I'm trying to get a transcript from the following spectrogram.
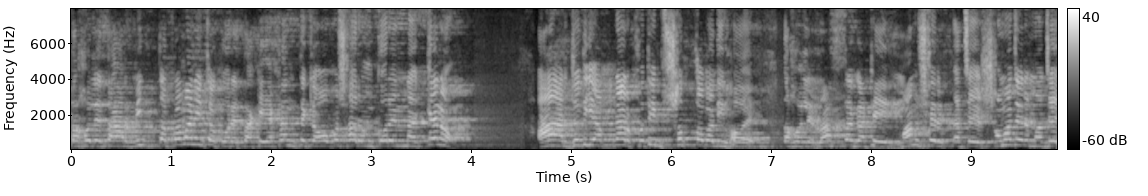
তাহলে তার মিথ্যা প্রমাণিত করে তাকে এখান থেকে অপসারণ করেন না কেন? আর যদি আপনার খতিব সত্যবাদী হয়, তাহলে রাস্তাঘাটে মানুষের কাছে, সমাজের মাঝে,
